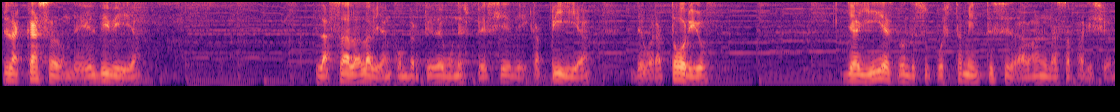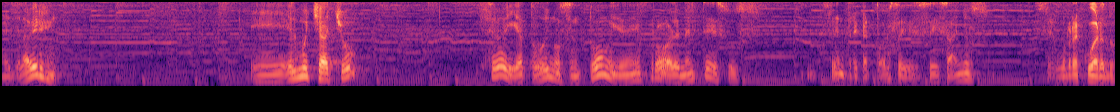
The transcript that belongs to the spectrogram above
la casa donde él vivía, la sala la habían convertido en una especie de capilla, de oratorio, y allí es donde supuestamente se daban las apariciones de la Virgen. Eh, el muchacho se veía todo inocentón y eh, probablemente sus, entre 14 y 16 años, según recuerdo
